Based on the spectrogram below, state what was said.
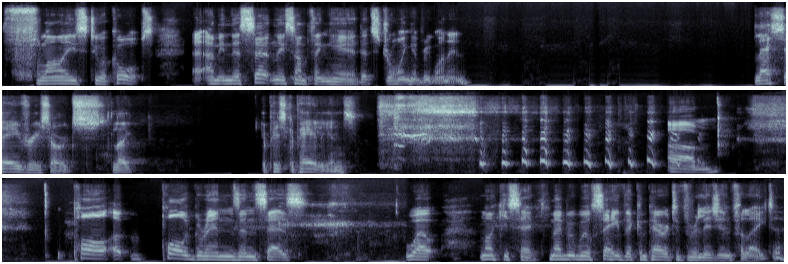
flies to a corpse. I mean, there's certainly something here that's drawing everyone in. Less savory sorts, like Episcopalians. Um, Paul uh, Paul grins and says, "Well, like you said, maybe we'll save the comparative religion for later."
